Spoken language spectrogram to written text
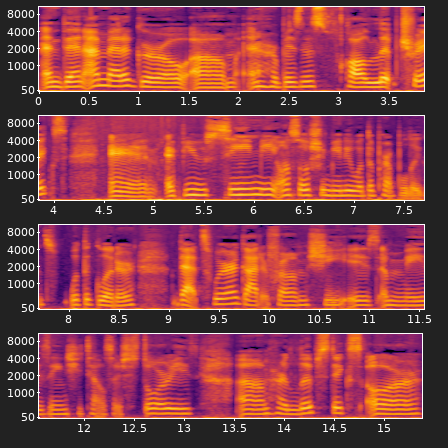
And then I met a girl um and her business is called Lip Tricks and if you see me on social media with the purple lips with the glitter, that's where I got it from. She is amazing. She tells her stories. Um her lipsticks are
